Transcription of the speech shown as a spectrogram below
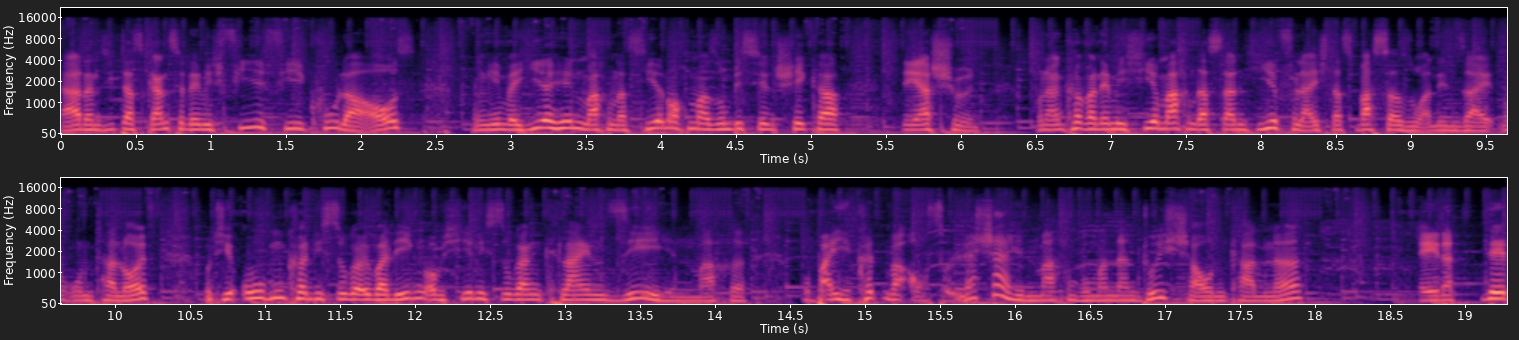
Ja, dann sieht das Ganze nämlich viel, viel cooler aus. Dann gehen wir hier hin, machen das hier nochmal so ein bisschen schicker. Sehr schön. Und dann können wir nämlich hier machen, dass dann hier vielleicht das Wasser so an den Seiten runterläuft. Und hier oben könnte ich sogar überlegen, ob ich hier nicht sogar einen kleinen See hinmache. Wobei, hier könnten wir auch so Löcher hinmachen, wo man dann durchschauen kann, ne? Ey, das, nee,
